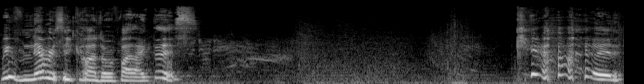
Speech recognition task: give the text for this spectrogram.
We've never seen Kondo fight like this. God.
